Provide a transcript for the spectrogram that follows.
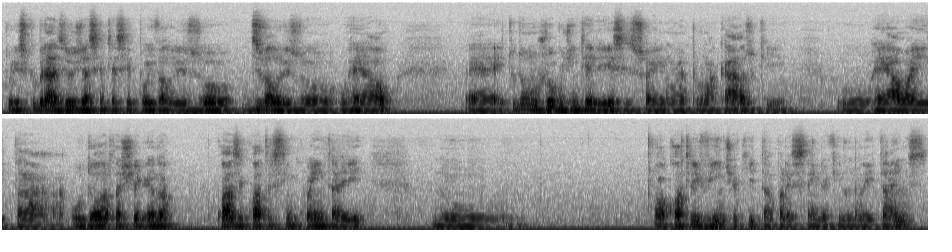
Por isso que o Brasil já se antecipou e valorizou, desvalorizou o real. É, e tudo é um jogo de interesses, isso aí não é por um acaso que o real aí tá, o dólar está chegando a quase 4,50 aí no ó, 4,20 aqui está aparecendo aqui no Money Times.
